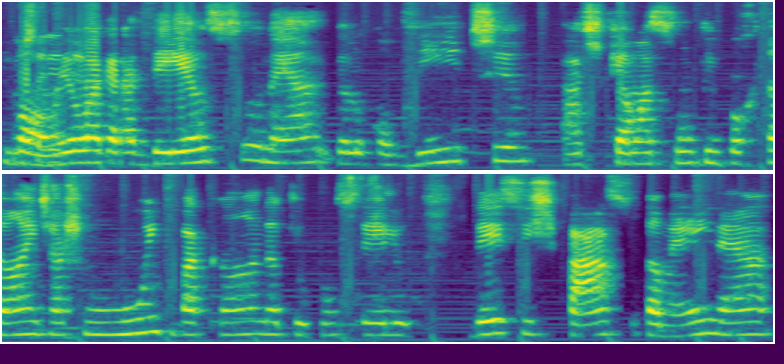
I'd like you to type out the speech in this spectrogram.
Bom, eu agradeço né, pelo convite. Acho que é um assunto importante, acho muito bacana que o Conselho dê esse espaço também né,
